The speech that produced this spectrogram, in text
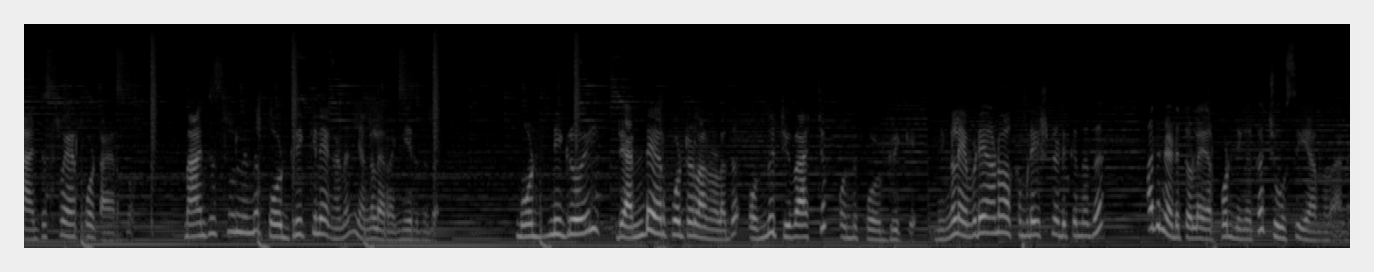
മാഞ്ചസ്റ്റർ എയർപോർട്ട് ആയിരുന്നു. മാഞ്ചസ്റ്ററിൽ നിന്ന് പോഡ്രിക്കിലേക്കാണ് ഞങ്ങൾ ഇറങ്ങിയിരുന്നത്. മോണ്ടിനിഗ്രോയിൽ രണ്ട് എയർപോർട്ടുകളാണുള്ളത്. ഒന്ന് ടിവാറ്റും ഒന്ന് പോഡ്രിക്ക്. നിങ്ങൾ എവിടെയാണോ അക്കോമഡേഷൻ എടുക്കുന്നത് അതിനടുത്തുള്ള എയർപോർട്ട് നിങ്ങൾക്ക് ചൂസ് ചെയ്യാവുന്നതാണ്.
